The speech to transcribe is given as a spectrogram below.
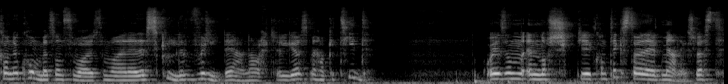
kan jo komme et sånt svar som var Jeg skulle veldig gjerne vært religiøs, men jeg har ikke tid. Og i sånn, en norsk kontekst er det helt meningsløst.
